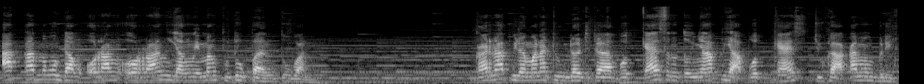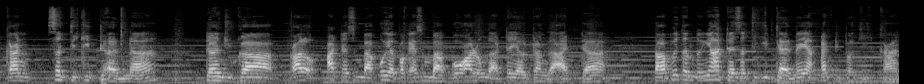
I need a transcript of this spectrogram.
Akan mengundang orang-orang yang memang butuh bantuan. Karena bila mana diundang di dalam podcast, tentunya pihak podcast juga akan memberikan sedikit dana. Dan juga kalau ada sembako ya pakai sembako. Kalau nggak ada ya udah nggak ada. Tapi tentunya ada sedikit dana yang akan dibagikan.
